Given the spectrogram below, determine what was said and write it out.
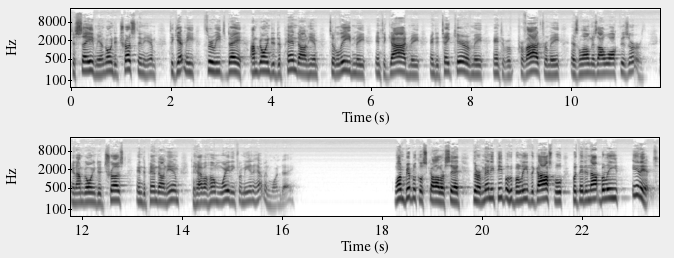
to save me. I'm going to trust in him to get me through each day. I'm going to depend on Him to lead me and to guide me and to take care of me and to provide for me as long as I walk this earth. And I'm going to trust and depend on Him to have a home waiting for me in heaven one day. One biblical scholar said there are many people who believe the gospel, but they do not believe in it.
